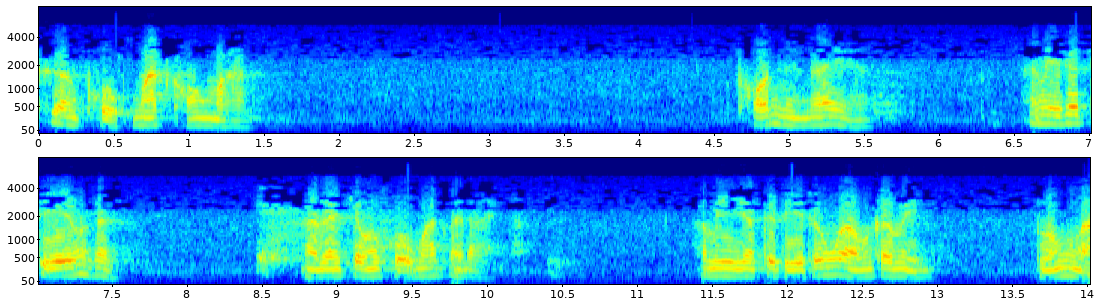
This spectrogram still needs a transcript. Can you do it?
เครื่องผูกมัดของมารพ้นยังไงให้มีสติเหมือนกัน อะไรจะมาผูกมัดไม่ได้ ถ้ามียติทั้งว่ามันก็ม่หลงไหล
